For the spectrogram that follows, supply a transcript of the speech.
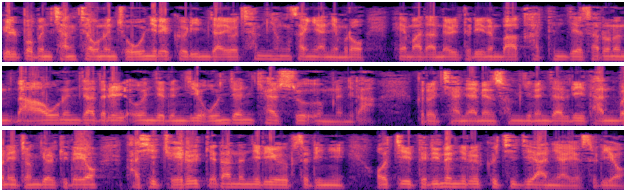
율법은 장차 오는 좋은 일의 그림자요 참 형상이 아니므로 해마다 늘 드리는 바 같은 제사로는 나오는 자들을 언제든지 온전케 할 수 없느니라. 그렇지 아니하면 섬기는 자들이 단번에 정결케 되어 다시 죄를 깨닫는 일이 없으리니 어찌 드리는 일을 그치지 아니하였으리요.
